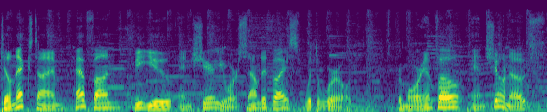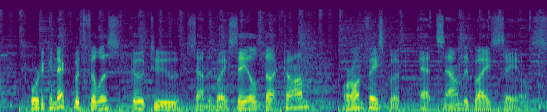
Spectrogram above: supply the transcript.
Till next time, have fun, be you, and share your sound advice with the world. For more info and show notes, or to connect with Phyllis, go to soundadvicesales.com or on Facebook at Sound Advice Sales.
